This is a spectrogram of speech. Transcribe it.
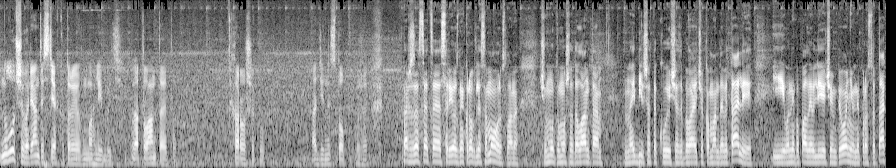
Ну, лучший вариант из тех, которые могли быть. Атланта — это хороший клуб. Один из топ уже. Перш за все, це серйозний крок для самого Руслана. Чому? Тому що Таланта найбільш атакуюча, забиваюча команда в Італії, і вони попали в Лігу чемпіонів не просто так.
